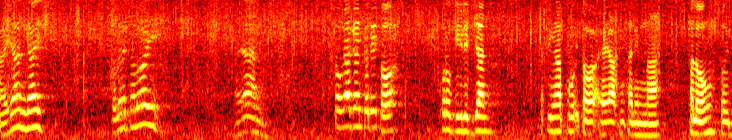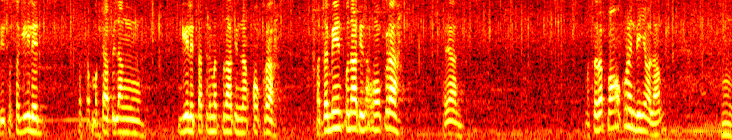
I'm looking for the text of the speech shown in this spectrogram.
Ayan guys. Tuloy-tuloy. Ayan. So ang gagawin ko dito, puro gilid dyan. Kasi nga po ito ay aking tanim na talong. So dito sa gilid, sa ka- magkabilang gilid, tataniman po natin ng okra. Padamihin po natin ang okra. Ayan. Masarap pang okra, hindi nyo alam? Hmm.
